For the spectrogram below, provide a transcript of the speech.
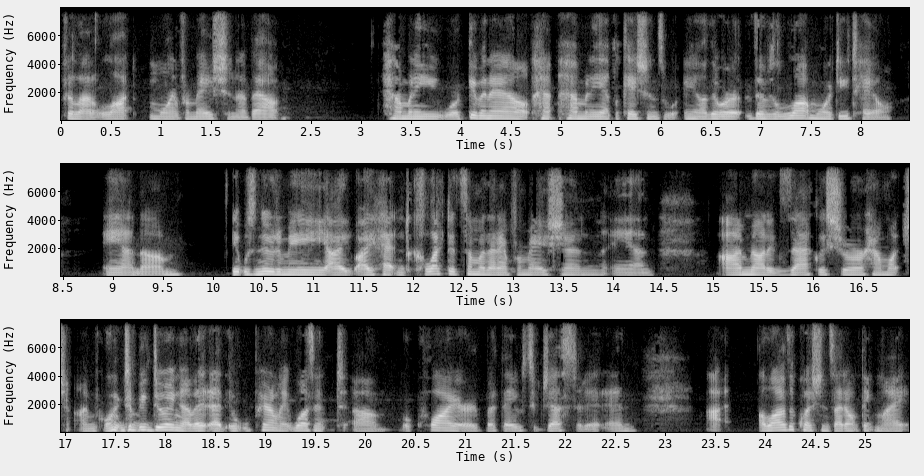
fill out a lot more information about how many were given out, how, how many applications, were, you know, there were, there was a lot more detail. And um, it was new to me. I, I hadn't collected some of that information and I'm not exactly sure how much I'm going to be doing of it. It- apparently it wasn't um, required, but they suggested it. And I, a lot of the questions I don't think my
